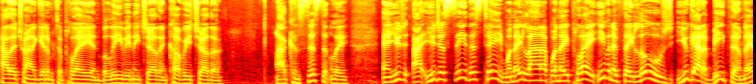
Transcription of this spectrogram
how they're trying to get them to play and believe in each other and cover each other uh, consistently. And you I, you just see this team when they line up when they play. Even if they lose, you got to beat them. They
